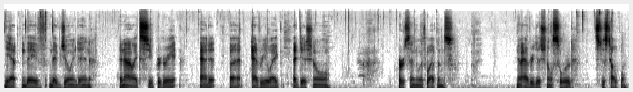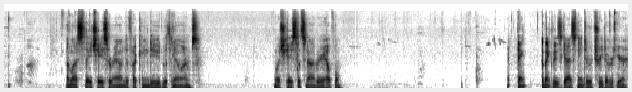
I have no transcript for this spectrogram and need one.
Yep, they've they've joined in. They're not like super great at it, but every like additional person with weapons. You know, every additional sword. It's just helpful. Unless they chase around a fucking dude with no arms. In which case, that's not very helpful. I think, I think these guys need to retreat over here.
